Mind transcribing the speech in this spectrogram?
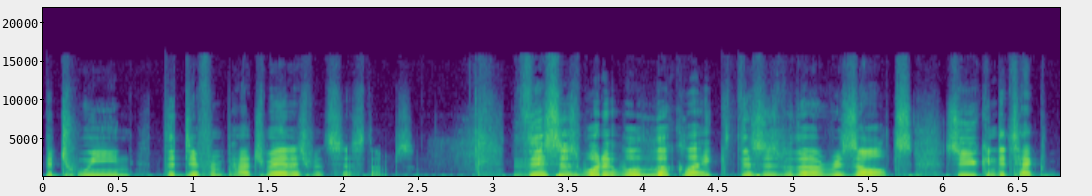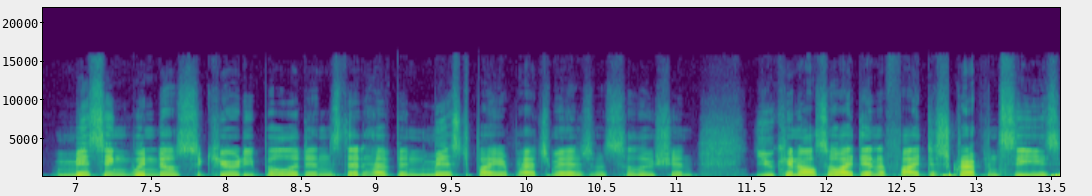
between the different patch management systems. This is what it will look like. This is the results. So you can detect missing Windows security bulletins that have been missed by your patch management solution. You can also identify discrepancies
